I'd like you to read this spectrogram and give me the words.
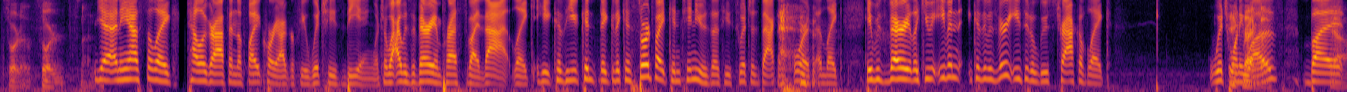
sort of swordsman. Yeah, and he has to like telegraph in the fight choreography which he's being, which I was very impressed by that. Like he, because he can, the, the sword fight continues as he switches back and forth, and like he was very like you even because it was very easy to lose track of like which one Exactly. he was, but Yeah.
